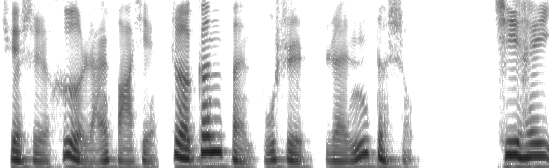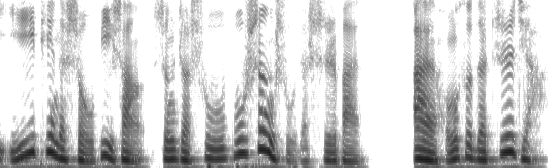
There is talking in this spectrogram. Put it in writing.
却是赫然发现这根本不是人的手。漆黑一片的手臂上生着数不胜数的尸斑，暗红色的指甲。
